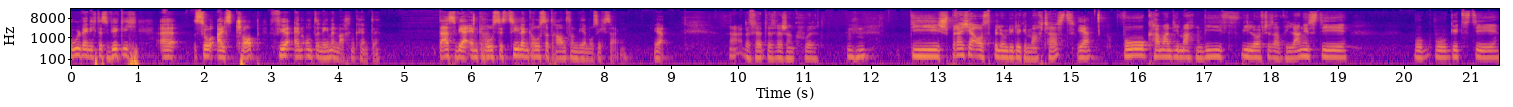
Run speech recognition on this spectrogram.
cool, wenn ich das wirklich äh, so als Job für ein Unternehmen machen könnte. Das wäre ein großes Ziel, ein großer Traum von mir, muss ich sagen. Ja. Ja, das wäre das wär schon cool. Mhm. Die Sprecherausbildung, die du gemacht hast, ja. Wo kann man die machen? Wie, wie läuft es ab? Wie lang ist die? Wo, wo es die?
